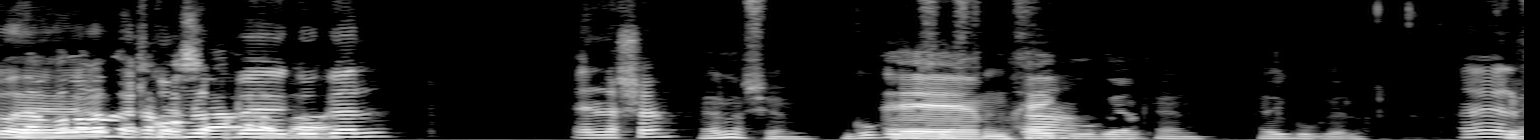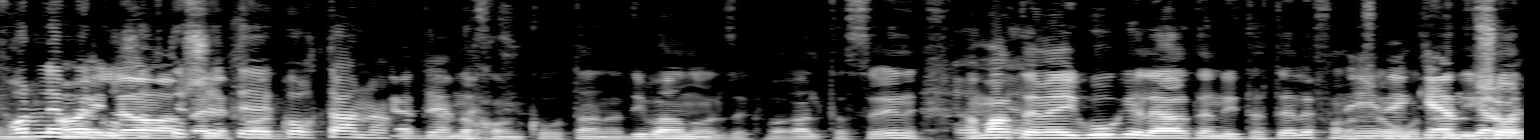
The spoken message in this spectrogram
נעבור אה, איך קוראים לה. בגוגל? אין לה שם? אין לה שם. גוגל אה, אסיסטנט. היי אה. גוגל. כן, היי גוגל. אה, לפחות אוי, למייקרוסופט יש את אה. קורטנה. כן. it. נכון, קורטנה, דיברנו על זה כבר, אל תעשה. כן. אמרתם היי גוגל, הערתם לי את הטלפון, עכשיו הוא כן, מתחיל לשאול.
